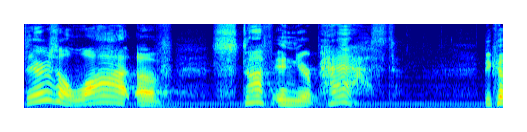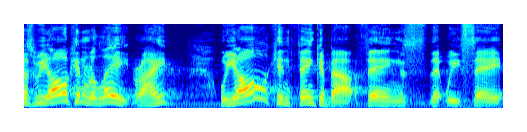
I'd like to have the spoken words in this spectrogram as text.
there's a lot of stuff in your past. Because we all can relate, right? We all can think about things that we say,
